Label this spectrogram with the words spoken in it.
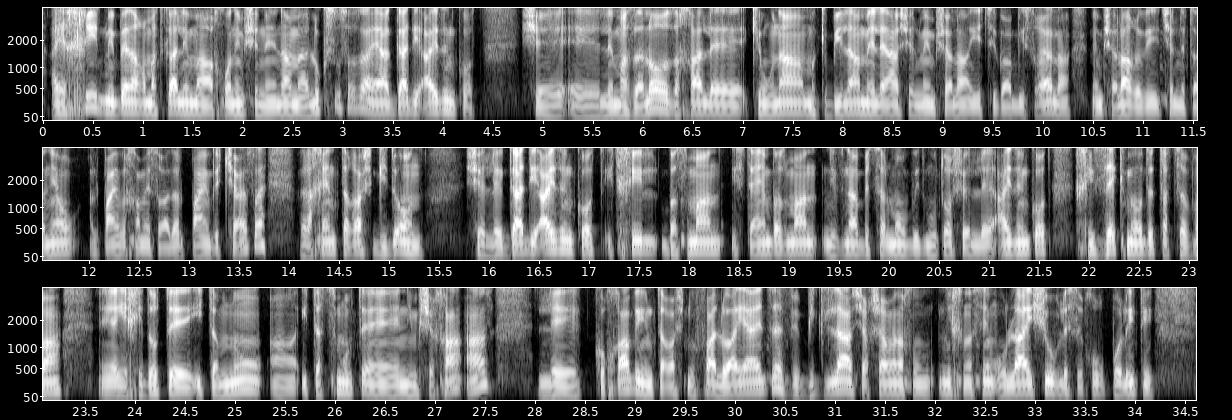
היחיד מבין הרמטכ"לים האחרונים שנהנה מהלוקסוס הזה היה גדי איזנקוט. שלמזלו זכה לכהונה מקבילה מלאה של ממשלה יציבה בישראל, הממשלה הרביעית של נתניהו, 2015 עד 2019, ולכן תר"ש גדעון של גדי איזנקוט התחיל בזמן, הסתיים בזמן, נבנה בצלמו ובדמותו של איזנקוט, חיזק מאוד את הצבא, היחידות אה, התאמנו, ההתעצמות אה, נמשכה אז. לכוכבי עם תר"ש תנופה לא היה את זה, ובגלל שעכשיו אנחנו נכנסים אולי שוב לסחרור פוליטי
